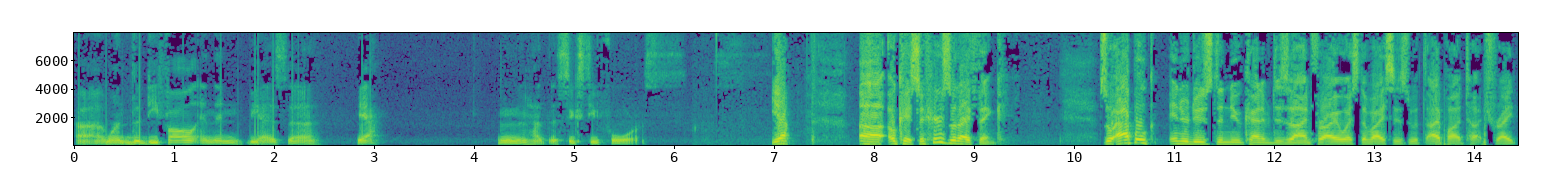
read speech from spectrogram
uh, one, the default, and then because the yeah, and then have the 64. Yeah. Uh, okay, so here's what I think. So Apple introduced a new kind of design for iOS devices with iPod Touch, right?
